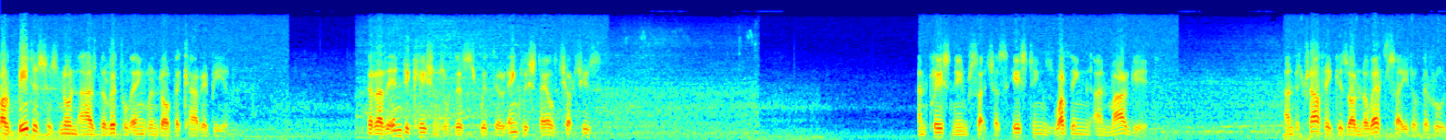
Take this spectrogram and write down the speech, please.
Barbados is known as the Little England of the Caribbean. There are indications of this with their English-style churches and place names such as Hastings, Worthing and Margate. And the traffic is on the left side of the road.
